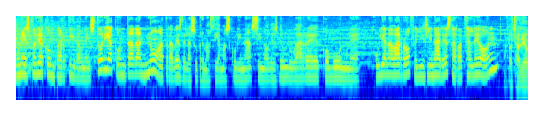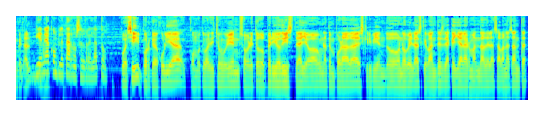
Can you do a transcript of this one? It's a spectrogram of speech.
Una historia compartida, una historia contada no a través de la supremacía masculina, sino desde un lugar eh, común. Eh, Julia Navarro, Feliz Linares, Arracha León. Arracha León, ¿qué tal? Viene a completarnos el relato. Pues sí, porque Julia, como tú has dicho muy bien, sobre todo periodista, lleva una temporada escribiendo novelas que van desde aquella La Hermandad de la Sábana Santa,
